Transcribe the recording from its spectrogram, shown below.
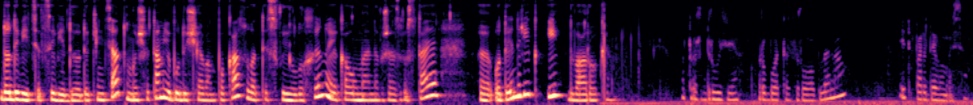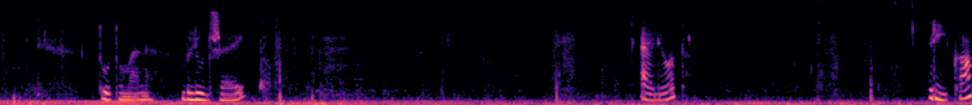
Додивіться це відео до кінця, тому що там я буду ще вам показувати свою лохину, яка у мене вже зростає один рік і два роки. Отож, друзі, робота зроблена. І тепер дивимося. Тут у мене Blue Еліот, Ріка,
